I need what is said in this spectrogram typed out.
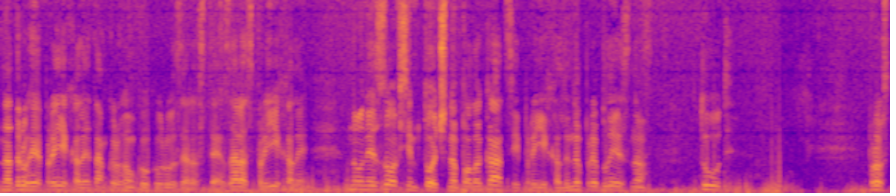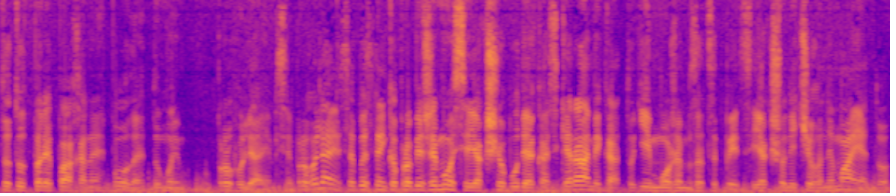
На друге приїхали, там кругом кукуруза росте. Зараз приїхали, ну не зовсім точно по локації приїхали, ну приблизно тут. Просто тут перепахане поле, думаю, прогуляємося. Прогуляємося, швидко пробіжимося. Якщо буде якась кераміка, тоді можемо зацепитися. Якщо нічого немає, то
